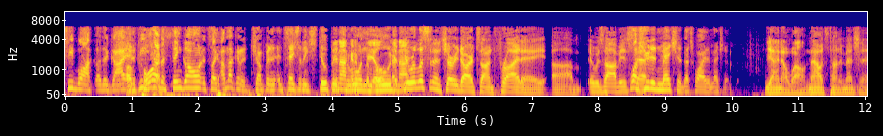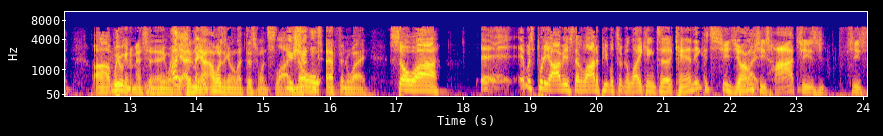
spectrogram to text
C block other guy, and if he's got a course. thing going, it's like I'm not gonna jump in and say something stupid You're not to gonna ruin the mood. if not- you were listening to Cherry Darts on Friday, um, it was obvious. Plus, that- you didn't mention it. That's why I didn't mention it. Yeah, I know. Well, now it's time to mention it. Uh, we were going to mention it anyway. Oh, yeah, I me? I wasn't going to let this one slide. You no shouldn't. effing way. So uh, it, it was pretty obvious that a lot of people took a liking to Kandi because she's young, Right. she's hot, she's she's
